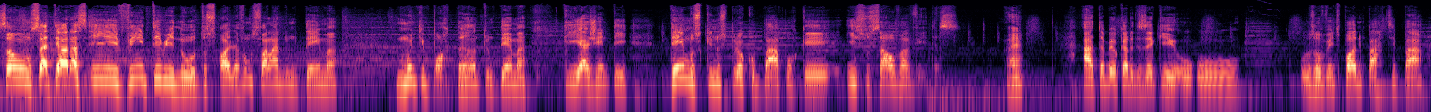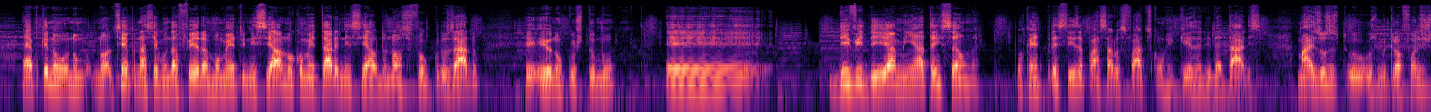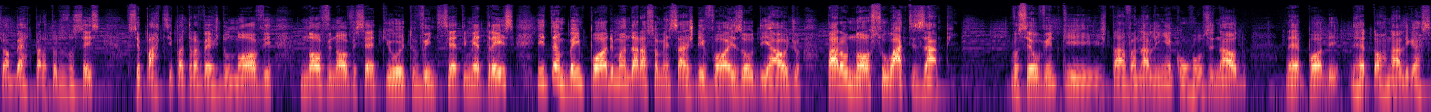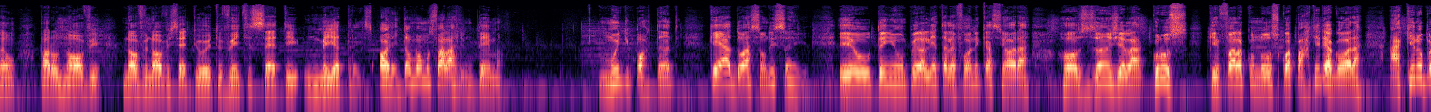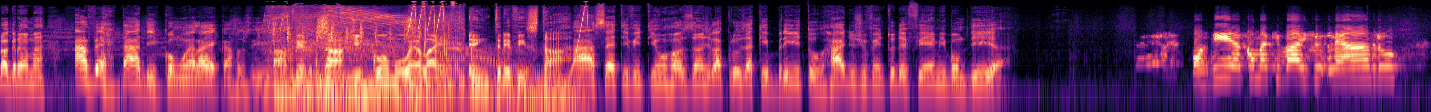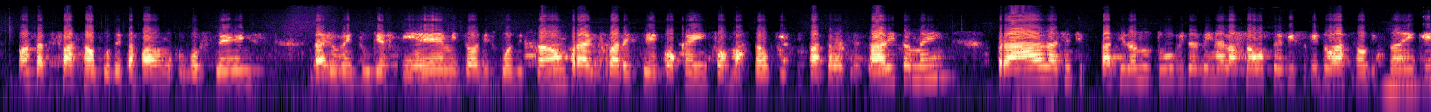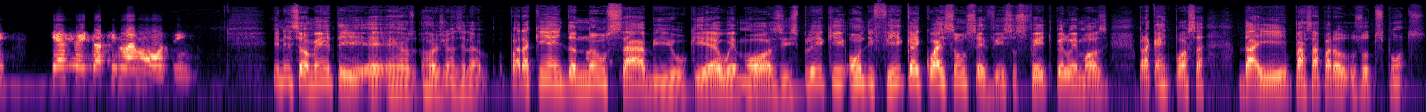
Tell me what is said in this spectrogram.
São 7 horas e 20 minutos. Olha, vamos falar de um tema muito importante, um tema que a gente temos que nos preocupar porque isso salva vidas. Né? Ah, também eu quero dizer que o, o os ouvintes podem participar, é porque no, no, sempre na segunda-feira, momento inicial, no comentário inicial do nosso Fogo Cruzado, eu não costumo é, dividir a minha atenção, né? Porque a gente precisa passar os fatos com riqueza de detalhes mas os, os microfones estão abertos para todos vocês. Você participa através do 999782763 e também pode mandar a sua mensagem de voz ou de áudio para o nosso WhatsApp. Você ouvindo que estava na linha com o Rosinaldo, né, pode retornar a ligação para o 999782763. Olha, então vamos falar de um tema muito importante, que é a doação de sangue. Eu tenho pela linha telefônica a senhora Rosângela Cruz, que fala conosco a partir de agora, aqui no programa A Verdade Como Ela É, Carlos Vives. A Verdade Como Ela É. Entrevista. A 721, Rosângela Cruz, aqui Brito, Rádio Juventude FM, bom dia. Bom dia, como é que vai, Leandro? Uma satisfação poder estar falando com vocês da Juventude FM, estou à disposição para esclarecer qualquer informação que se faça necessária e também para a gente estar tá tirando dúvidas em relação ao serviço de doação de sangue que é feito aqui no Emose. Inicialmente, é, é, Rogângela, para quem ainda não sabe o que é o Emose, explique onde fica e quais são os serviços feitos pelo Emose, para que a gente possa daí passar para os outros pontos.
